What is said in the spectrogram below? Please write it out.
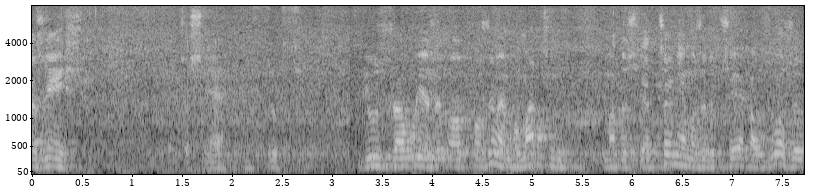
Najważniejsze, chociaż nie instrukcji. Już żałuję, że to otworzyłem, bo Marcin ma doświadczenie, może by przyjechał, złożył.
